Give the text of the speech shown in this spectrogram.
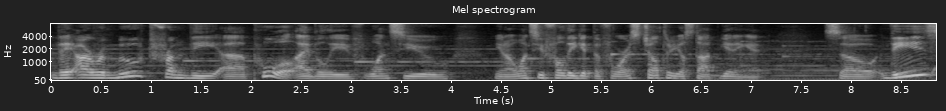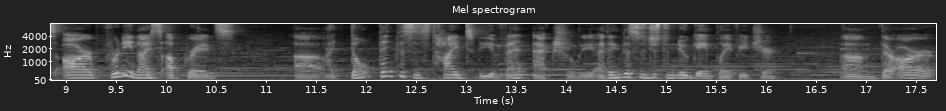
they are removed from the uh, pool, I believe, once you, you know, once you fully get the forest shelter, you'll stop getting it. So these are pretty nice upgrades. Uh, I don't think this is tied to the event, actually. I think this is just a new gameplay feature. Um, there are,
